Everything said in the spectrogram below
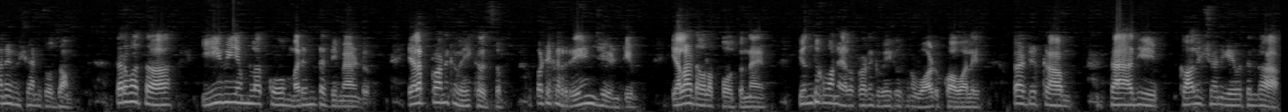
అనే విషయాన్ని చూద్దాం. తర్వాత ఈవీఎంలకు మరింత డిమాండ్ ఎలక్ట్రానిక్ వెహికల్స్ వాటి యొక్క రేంజ్ ఏంటి? ఎలా డెవలప్ అవుతున్నాయి? ఎందుకు మనం ఎలక్ట్రానిక్ వెహికల్స్ని వాడుకోవాలి? వాటి యొక్క అది కాలుష్యానికి ఏ విధంగా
